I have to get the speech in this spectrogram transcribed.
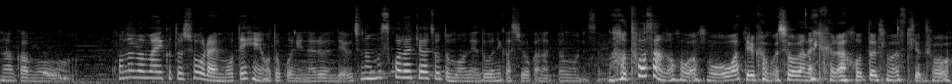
なんかもうこのままいくと将来モテへん男になるんでうちの息子だけはちょっともうねどうにかしようかなって思うんですよ お父さんの方はもう終わってるかもしょうがないからほっときますけど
